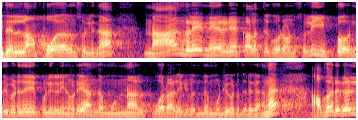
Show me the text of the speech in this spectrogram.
இதெல்லாம் போதாதுன்னு சொல்லி தான் நாங்களே நேரடியாக களத்துக்கு வரோம்னு சொல்லி இப்போ வந்து விடுதலை புலிகளினுடைய அந்த முன்னாள் போராளிகள் வந்து முடிவெடுத்திருக்காங்க அவர்கள்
